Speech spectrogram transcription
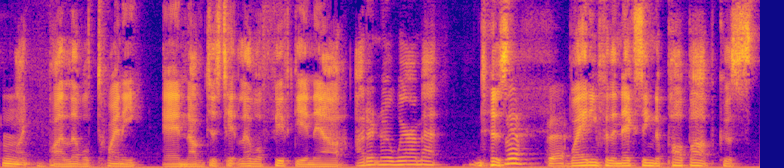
Hmm. like by level twenty, and I've just hit level fifty, and now I don't know where I'm at. Just Yeah, waiting for the next thing to pop up because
